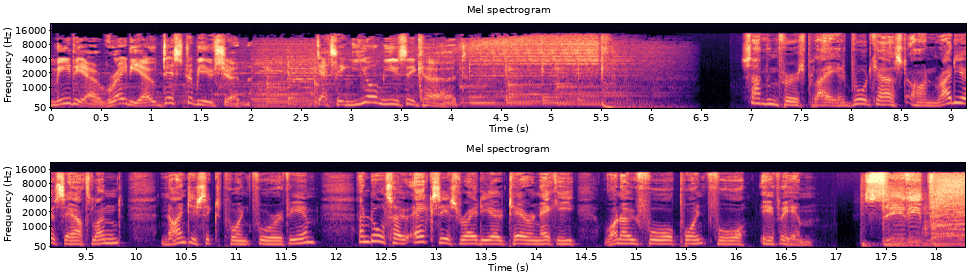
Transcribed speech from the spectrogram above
media radio distribution. Getting your music heard. Southern First Play is broadcast on Radio Southland 96.4 FM and also Access Radio Taranaki 104.4 FM. City Boy.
